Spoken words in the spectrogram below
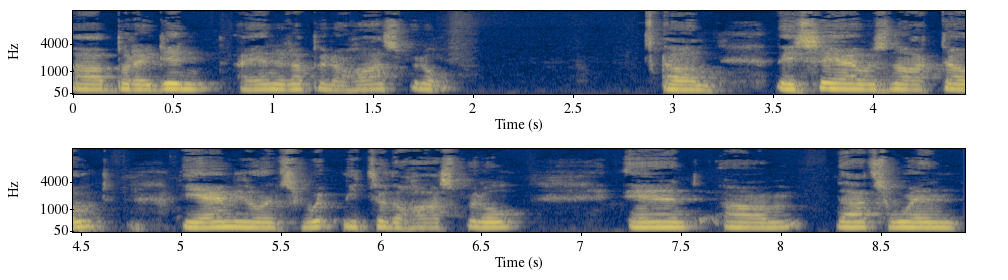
uh, but I didn't. I ended up in a hospital. Um, they say I was knocked out. The ambulance whipped me to the hospital, and um, that's when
